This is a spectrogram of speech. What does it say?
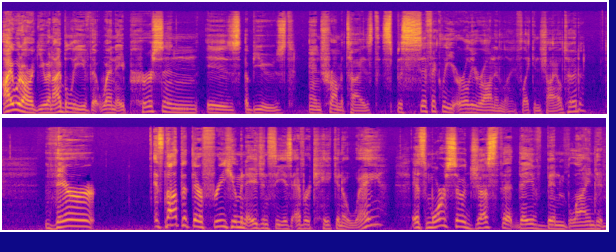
I would argue, and I believe, that when a person is abused and traumatized, specifically earlier on in life, like in childhood, they're it's not that their free human agency is ever taken away. It's more so just that they've been blinded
